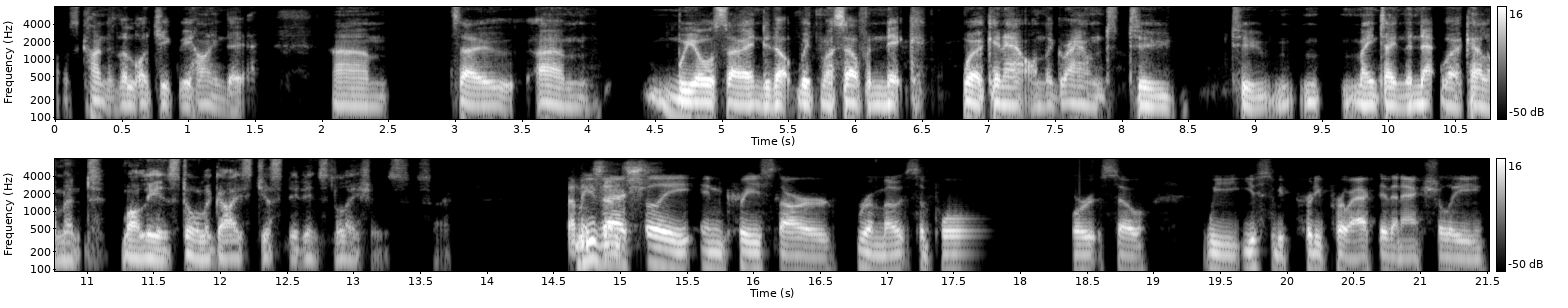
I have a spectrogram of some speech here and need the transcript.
that was kind of the logic behind it. Um, so um, we also ended up with myself and Nick working out on the ground to to m- maintain the network element while the installer guys just did installations. So That makes We've sense. actually increased our remote support. So we used to be pretty proactive and actually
